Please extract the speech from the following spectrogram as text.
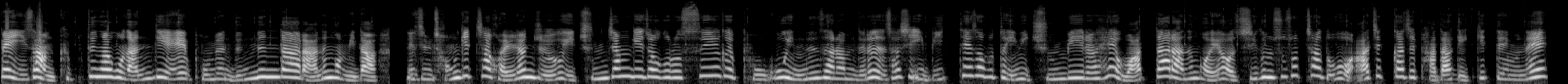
배 이상 급등하고 난 뒤에 보면 늦는다라는 겁니다. 네, 지금 전기차 관련주 이 중장기적으로 수익을 보고 있는 사람들은 사실 이 밑에서부터 이미 준비를 해 왔다라는 거예요. 지금 수소차도 아직까지 바닥에 있기 때문에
